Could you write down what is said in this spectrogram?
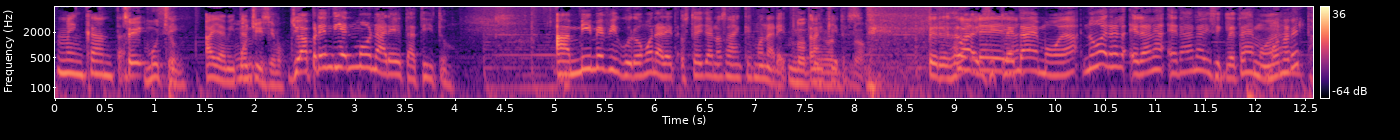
Me encanta. sí, mucho. Sí. Ay, a mí también. Muchísimo. Yo aprendí en Monareta, Tito. A mí me figuró Monareta. Ustedes ya no saben qué es Monareta, No tengo- tranquilos. no. Pero esa es la ¿Cuál era? bicicleta de moda. No, era, la- era, la, era la bicicleta de moda. Monareta.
